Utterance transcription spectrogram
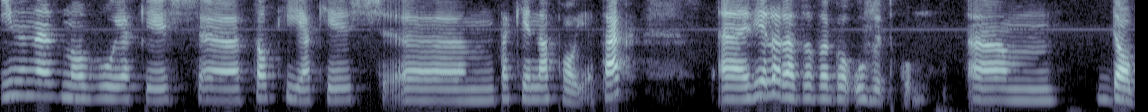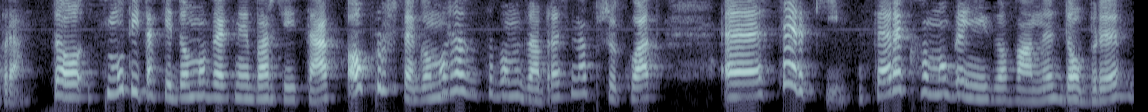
inne znowu jakieś e, soki, jakieś e, takie napoje, tak? E, wielorazowego użytku. Um, dobra, to smoothie takie domowe jak najbardziej tak. Oprócz tego można ze sobą zabrać na przykład serki. Serek homogenizowany, dobry,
